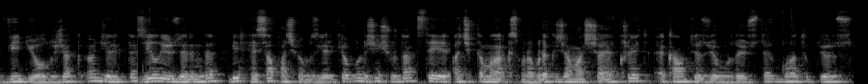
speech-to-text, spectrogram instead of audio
video olacak. Öncelikle Zilli üzerinde bir hesap açmamız gerekiyor. Bunun için şurada siteyi açıklamalar kısmına bırakacağım aşağıya. Create account yazıyor burada üstte. Buna tıklıyoruz.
